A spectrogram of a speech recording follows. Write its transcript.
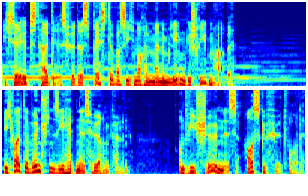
Ich selbst halte es für das Beste, was ich noch in meinem Leben geschrieben habe. Ich wollte wünschen, Sie hätten es hören können. Und wie schön es ausgeführt wurde.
